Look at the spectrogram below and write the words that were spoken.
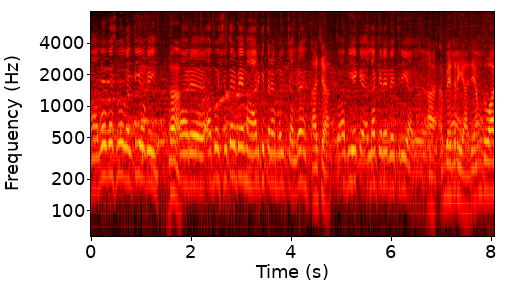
हाँ वो बस वो गलती हो गई। हाँ। और अब वो शुतर बे महार की तरह मुल्क चल रहा है। अच्छा। तो अब ये कि अल्लाह करे बेहतरी आ जाए। हाँ, बेहतरी आ जाए। हम दुआ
